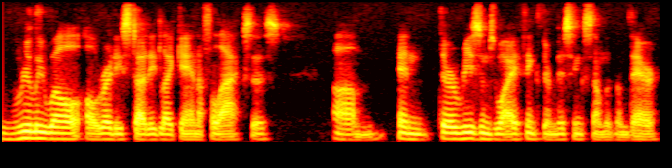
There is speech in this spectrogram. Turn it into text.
really well already studied, like anaphylaxis, um, and there are reasons why I think they're missing some of them there,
